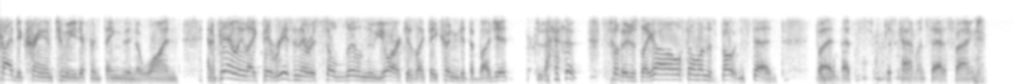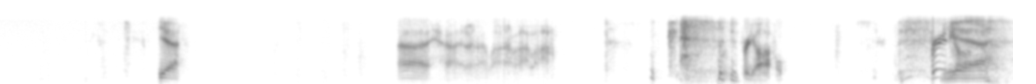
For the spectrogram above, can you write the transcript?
tried to cram too many different things into one. And apparently, like the reason there was so little New York is like they couldn't get the budget, so they're just like, oh, we'll film on this boat instead. But that's just kind of unsatisfying. Yeah. Uh, pretty awful. Pretty awful.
